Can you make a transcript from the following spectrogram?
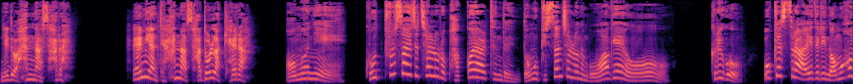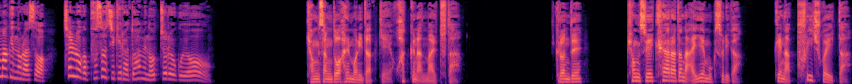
니도 한나 사라. 애미한테 한나 사돌라 캐라. 어머니, 곧 full size 첼로로 바꿔야 할 텐데 너무 비싼 첼로는 뭐하게요. 그리고 오케스트라 아이들이 너무 험하게 놀아서 첼로가 부서지기라도 하면 어쩌려고요. 경상도 할머니답게 화끈한 말투다. 그런데 평소에 쾌활하던 아이의 목소리가 꽤나 풀이 죽어 있다.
